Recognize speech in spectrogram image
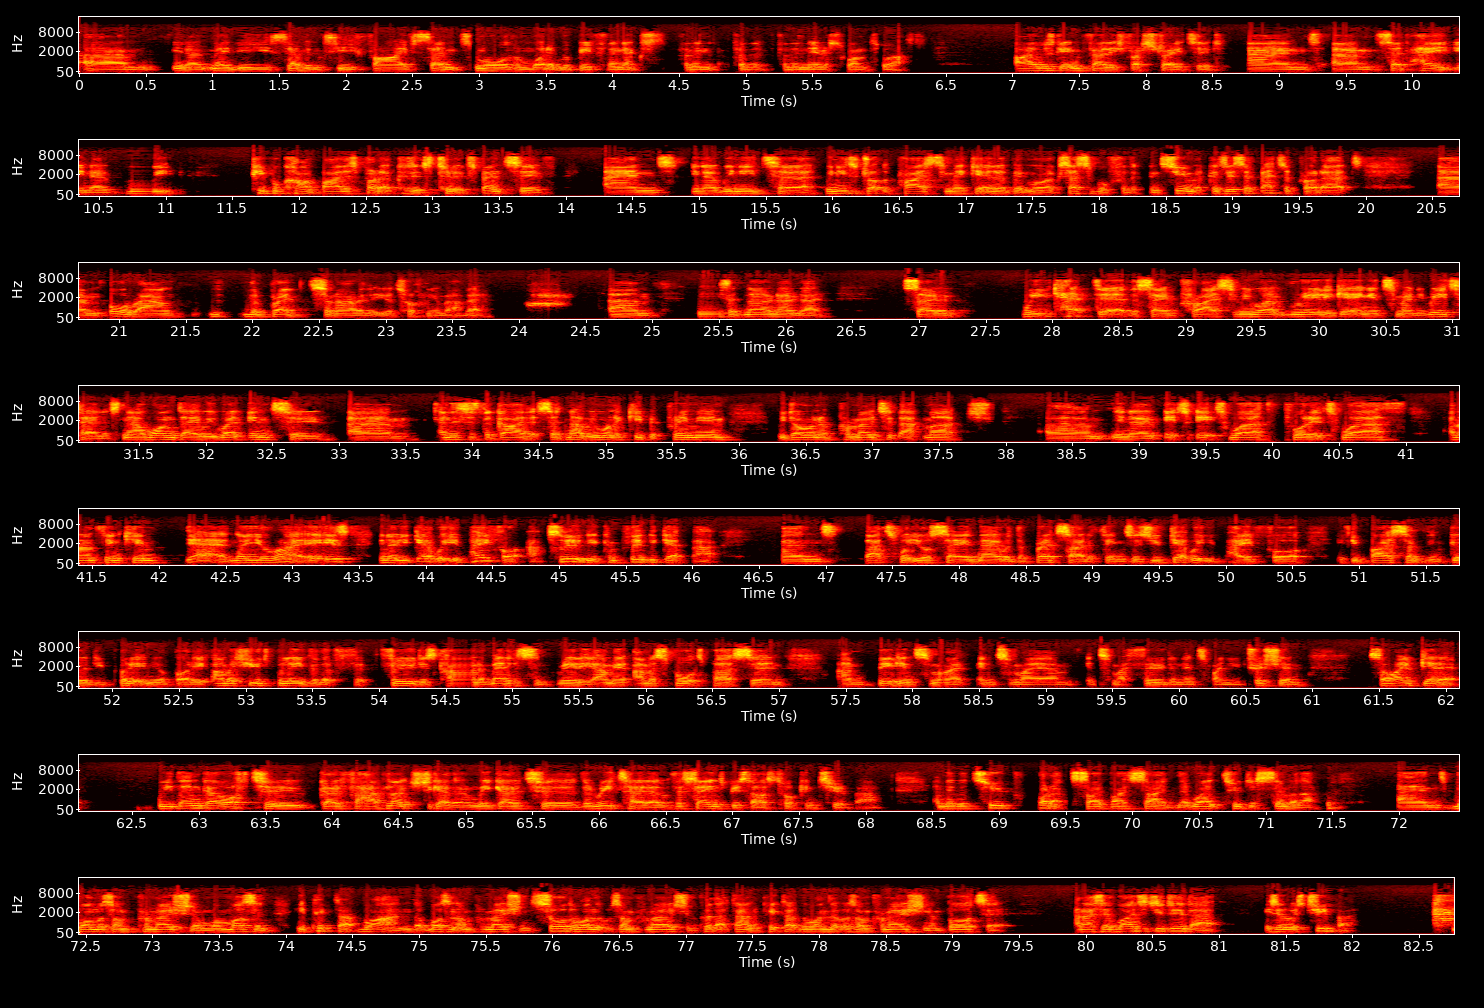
Um, you know, maybe 75 cents more than what it would be for the next, for the, for the, for the nearest one to us. I was getting fairly frustrated and um, said, "Hey, you know, we people can't buy this product because it's too expensive." And you know we need to we need to drop the price to make it a little bit more accessible for the consumer because it's a better product um, all around the bread scenario that you're talking about there. Um, he said no no no. So we kept it at the same price and we weren't really getting into many retailers. Now one day we went into um, and this is the guy that said no we want to keep it premium. We don't want to promote it that much. Um, you know it's it's worth what it's worth and I'm thinking, yeah, no, you're right. It is, you know, you get what you pay for. Absolutely, completely get that. And that's what you're saying there with the bread side of things is you get what you pay for. If you buy something good, you put it in your body. I'm a huge believer that f- food is kind of medicine, really. I mean, I'm a sports person. I'm big into my into my um, into my food and into my nutrition. So I get it. We then go off to go for have lunch together, and we go to the retailer with the Sainsbury's that I was talking to you about. And there were two products side by side, and they weren't too dissimilar. And one was on promotion and one wasn't. He picked up one that wasn't on promotion, saw the one that was on promotion, put that down, and picked up the one that was on promotion and bought it. And I said, "Why did you do that?" He said, "It was cheaper."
